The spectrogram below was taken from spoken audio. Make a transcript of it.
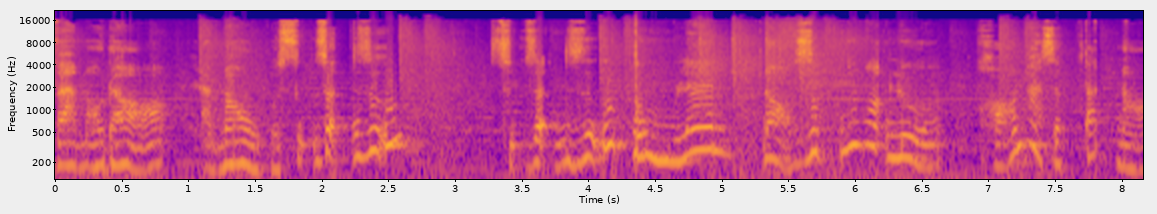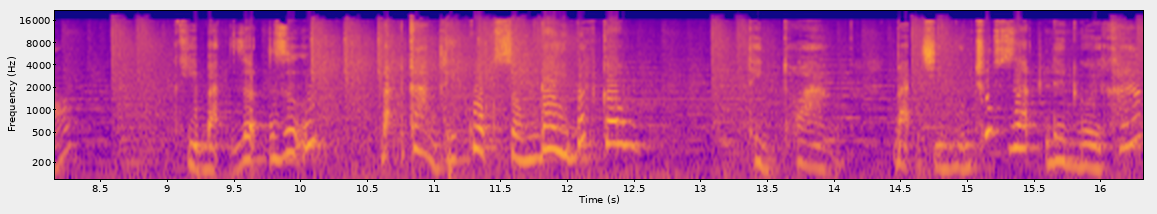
Và màu đỏ là màu của sự giận dữ sự giận dữ bùng lên, đỏ rực như ngọn lửa, khó mà dập tắt nó. Khi bạn giận dữ, bạn cảm thấy cuộc sống đầy bất công. Thỉnh thoảng, bạn chỉ muốn chút giận lên người khác.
